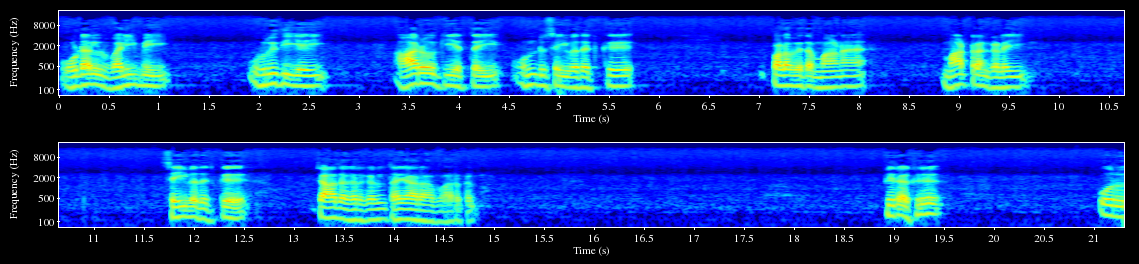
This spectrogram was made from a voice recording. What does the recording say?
உடல் வலிமை உறுதியை ஆரோக்கியத்தை உண்டு செய்வதற்கு பலவிதமான மாற்றங்களை செய்வதற்கு ஜாதகர்கள் தயாராவார்கள். பிறகு ஒரு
